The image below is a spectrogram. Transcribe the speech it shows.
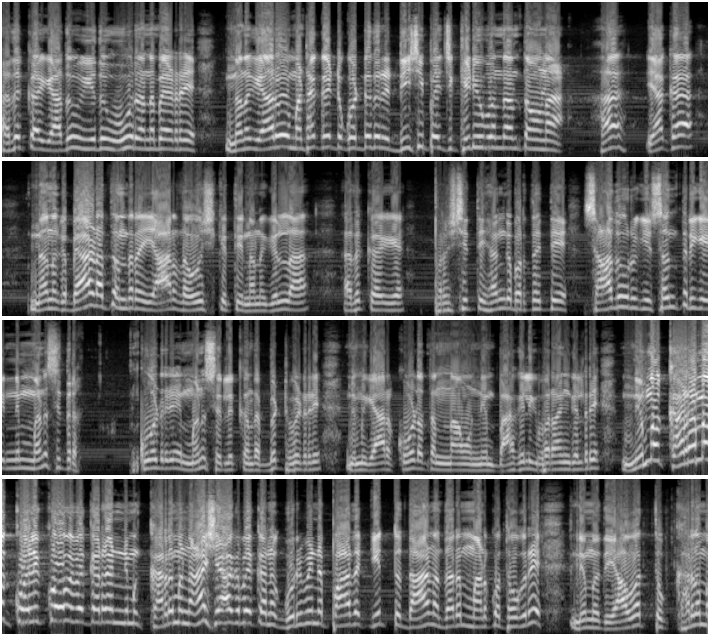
ಅದಕ್ಕಾಗಿ ಅದು ಇದು ಊರು ಅನ್ನಬೇಡ್ರಿ. ನನಗೆ ಯಾರೋ ಮಠ ಕಟ್ಟಿ ಕೊಟ್ಟಿದ್ರೆ ಡಿ ಸಿ ಪೆಚ್ ಕಿಡಿ ಬಂದಂಥವನ ಹಾ? ಯಾಕ? ನನಗೆ ಯಾರದ ಯಾರ್ದು ಅವಶ್ಯಕತೆ ನನಗಿಲ್ಲ. ಅದಕ್ಕಾಗಿ ಪರಿಸ್ಥಿತಿ ಹೆಂಗೆ ಬರ್ತೈತಿ? ಸಾಧುರಿಗೆ, ಸಂತರಿಗೆ ನಿಮ್ಮ ಮನಸ್ಸಿದ್ರೆ. ಕೊಡ್ರಿ ಮನಸ್ಸು ಇರ್ಲಿಕ್ಕಂದ್ರೆ ಬಿಟ್ಟು ಬಿಡ್ರಿ. ನಿಮ್ಗೆ ಯಾರು ಕೊಡತನ ನಾವು ನಿಮ್ಮ ಬಾಗಿಲಿಗೆ ಬರಂಗಿಲ್ರಿ. ನಿಮ್ಮ ಕರ್ಮ ಕೊಳಿಕೋಬೇಕಾರೆ ನಿಮ್ಮ ಕರ್ಮ ನಾಶ ಆಗ್ಬೇಕನ್ನೋ ಗುರುವಿನ ಪಾದಕ್ಕೆ ಇಟ್ಟು ದಾನ ಧರ್ಮ ಮಾಡ್ಕೊತ ಹೋಗ್ರಿ. ನಿಮ್ಮದು ಯಾವತ್ತು ಕರ್ಮ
